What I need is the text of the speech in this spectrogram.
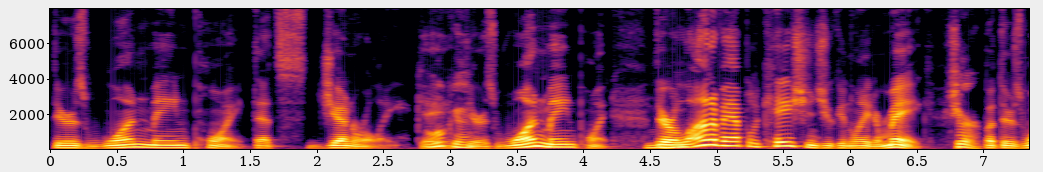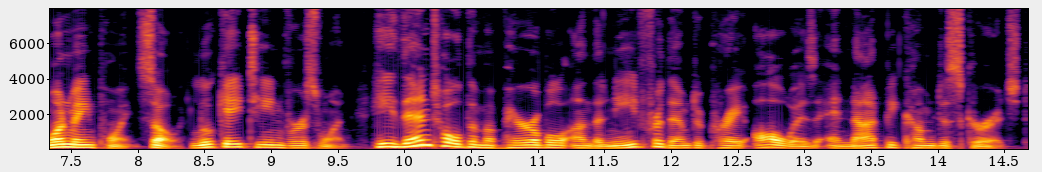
there's one main point. That's generally, okay? Okay. There's one main point. There are a mm-hmm. lot of applications you can later make. Sure. But there's one main point. So, Luke 18, verse 1. He then told them a parable on the need for them to pray always and not become discouraged.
